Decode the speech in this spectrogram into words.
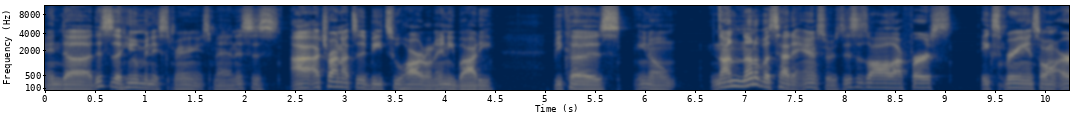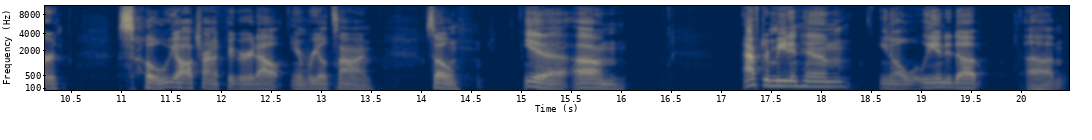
And uh, this is a human experience, man. This is, I, I try not to be too hard on anybody because, you know, none, none of us had the answers. This is all our first experience on earth. So we all trying to figure it out in real time. So, yeah, um, after meeting him, you know, we ended up um,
